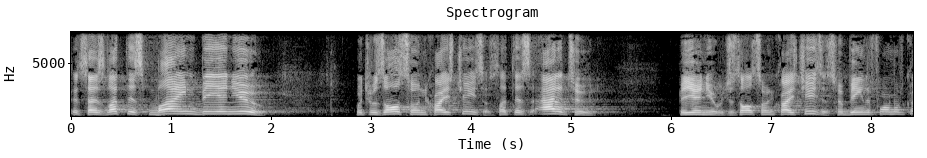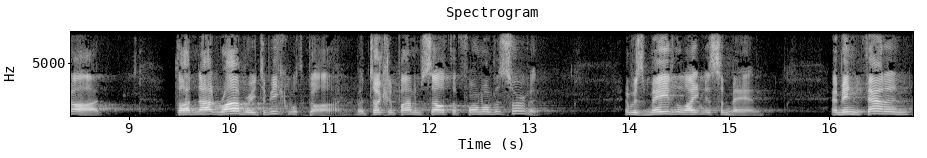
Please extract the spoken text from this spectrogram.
it says, Let this mind be in you, which was also in Christ Jesus. Let this attitude be in you, which is also in Christ Jesus, who being the form of God, thought not robbery to be equal with God, but took upon himself the form of a servant, and was made in the likeness of man. And being found in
